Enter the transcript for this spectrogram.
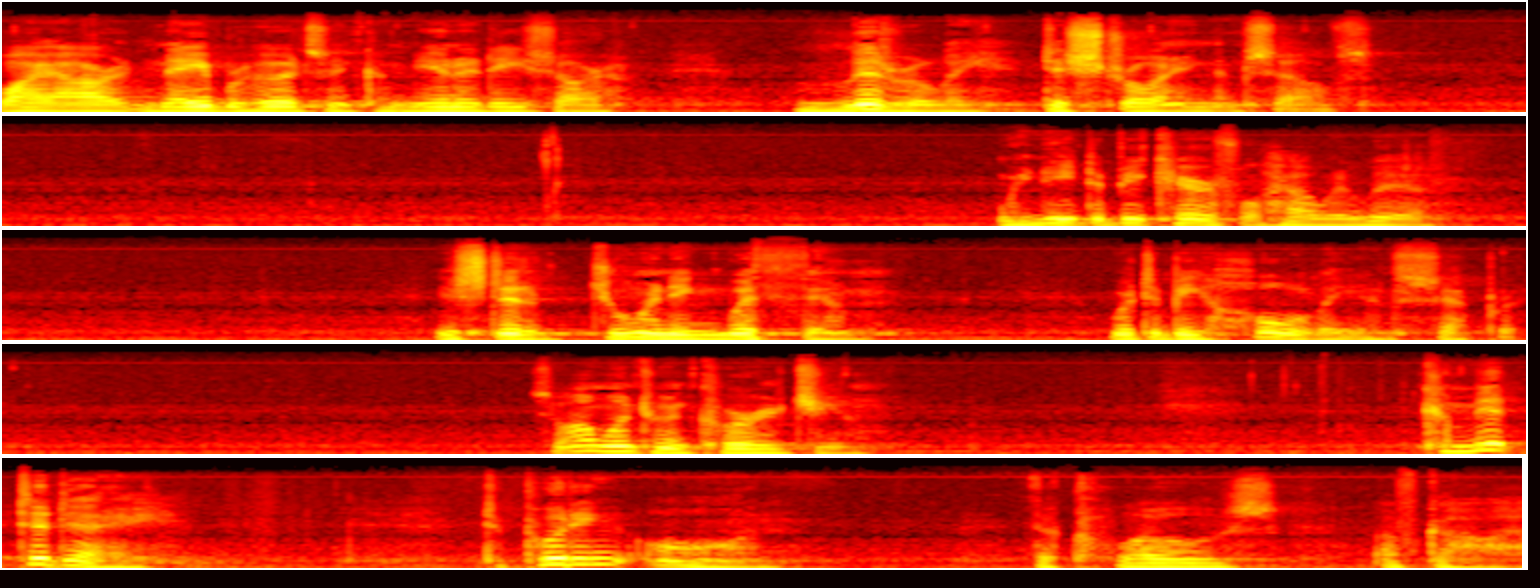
why our neighborhoods and communities are literally destroying themselves. We need to be careful how we live. Instead of joining with them, we're to be holy and separate. So I want to encourage you. Commit today to putting on the clothes of God.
